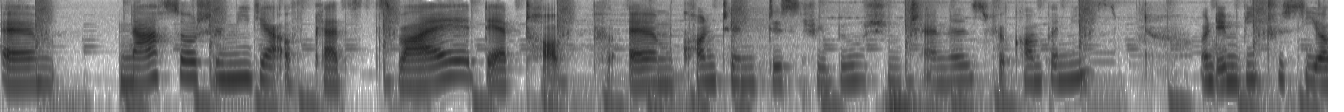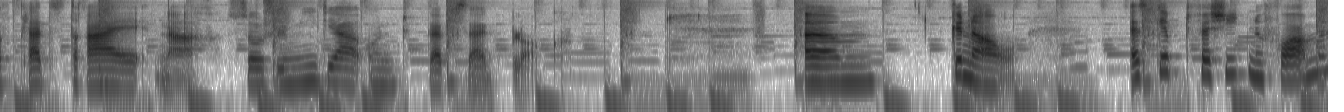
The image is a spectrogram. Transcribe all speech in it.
ähm, nach Social Media auf Platz 2 der Top ähm, Content Distribution Channels für Companies und im B2C auf Platz 3 nach Social Media und Website Blog. Ähm, genau. Es gibt verschiedene Formen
